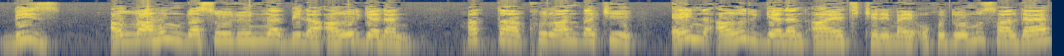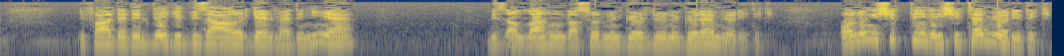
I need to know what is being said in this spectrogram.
Biz Allah'ın Resulüne bile ağır gelen, hatta Kur'an'daki en ağır gelen ayet-i kerimeyi okuduğumuz halde ifade edildiği gibi bize ağır gelmedi. Niye? Biz Allah'ın Resulü'nün gördüğünü göremiyor idik. Onun işittiğini işitemiyor idik.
